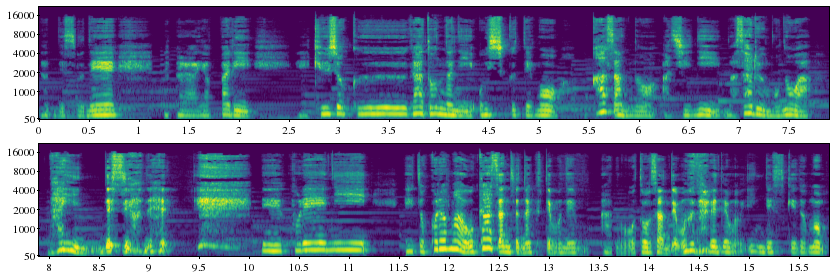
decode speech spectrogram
なんですよね。だからやっぱり、給食がどんなに美味しくても、お母さんの味に勝るものはないんですよね。で、これに、えっ、ー、と、これはまあお母さんじゃなくてもね、あの、お父さんでも誰でもいいんですけども、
